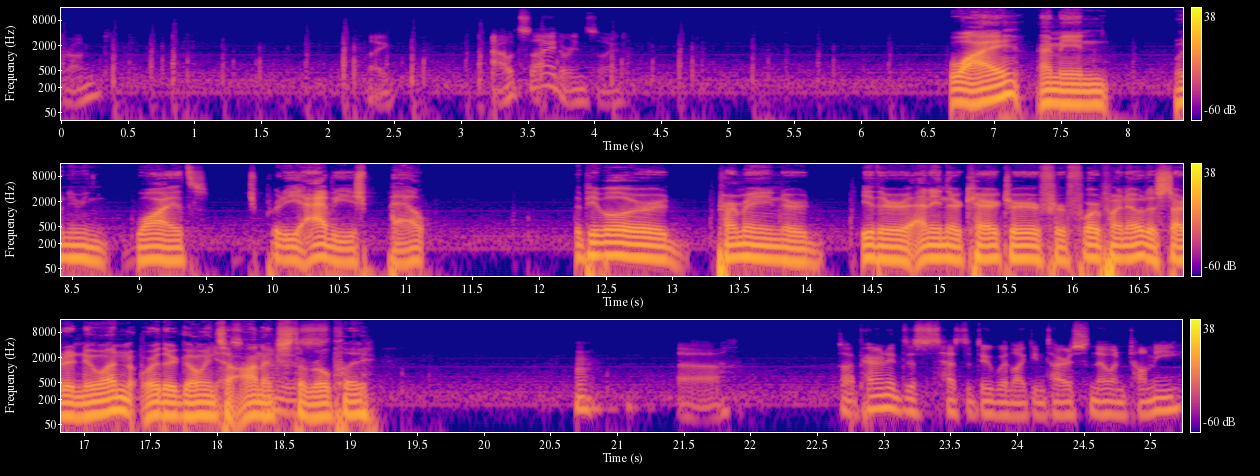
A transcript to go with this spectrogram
Front? Like outside or inside? Why? I mean, what do you mean? Why? It's, it's pretty obvious, pal. The people who are permitting their either ending their character for 4.0 to start a new one, or they're going to Onyx to that is- roleplay. Uh, so apparently this has to do with like the entire Snow and Tommy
